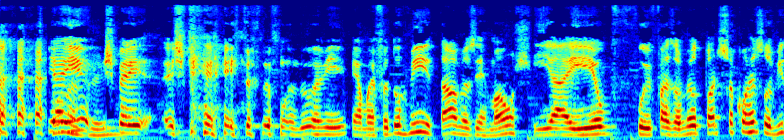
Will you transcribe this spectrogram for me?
e aí, assim? esperei, esperei todo mundo dormir. Minha mãe foi dormir e tal, meus irmãos. E aí eu fui fazer o meu Todd, só que eu resolvi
